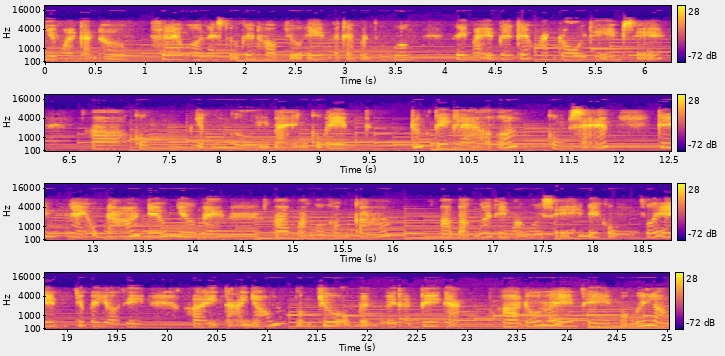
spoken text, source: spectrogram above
nhiều hoàn cảnh hơn. Flower là sự kết hợp giữa em và các mạnh thường quân? Khi mà em lên kế hoạch rồi thì em sẽ uh, cùng những người bạn của em. Trước tiên là ở cùng xã cái ngày hôm đó nếu như mà uh, mọi người không có uh, bận thì mọi người sẽ đi cùng với em. Chứ bây giờ thì uh, hiện tại nhóm vẫn chưa ổn định về thành viên ạ. À à, đối với em thì mỗi lần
